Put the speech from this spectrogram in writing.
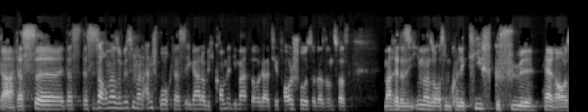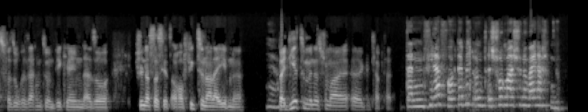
Ja, das, äh, das, das ist auch immer so ein bisschen mein Anspruch, dass egal, ob ich Comedy mache oder TV-Shows oder sonst was mache, dass ich immer so aus dem Kollektivgefühl heraus versuche, Sachen zu entwickeln. Also schön, dass das jetzt auch auf fiktionaler Ebene ja. bei dir zumindest schon mal äh, geklappt hat. Dann viel Erfolg damit und schon mal schöne Weihnachten.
